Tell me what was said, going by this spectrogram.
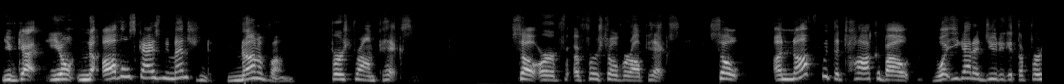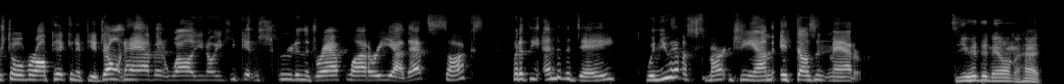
You've got, you know, all those guys we mentioned, none of them first round picks. So, or uh, first overall picks. So, enough with the talk about what you got to do to get the first overall pick. And if you don't have it, well, you know, you keep getting screwed in the draft lottery. Yeah, that sucks. But at the end of the day, when you have a smart GM, it doesn't matter. So, you hit the nail on the head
